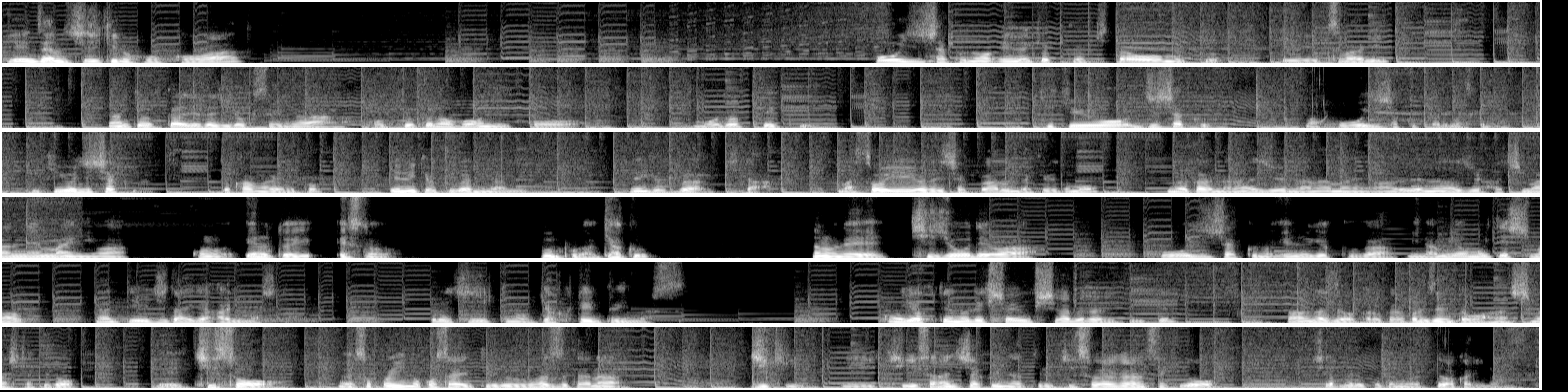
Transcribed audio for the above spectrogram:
現在の地域の方向は方位磁石の N 極が北を向く、えー、つまり南極から出た磁力線が北極の方にこう戻っていく。気球を磁石まあ方位磁石ってありますけど気球を磁石と考えると N 極が南 N 極が北。まあそういうような磁石があるんだけれども今から77万円あるいは78万年前にはこの N と S の分布が逆なので地上では方位磁石の N 極が南を向いてしまうなんていう時代がありました。これは地域の逆転と言います。この逆転の歴史はよく調べられていて、あなぜわかるか、これ前回もお話ししましたけど、え地層、そこに残されているわずかな磁気、小さな磁石になっている地層や岩石を調べることによってわかります。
